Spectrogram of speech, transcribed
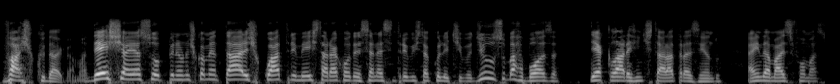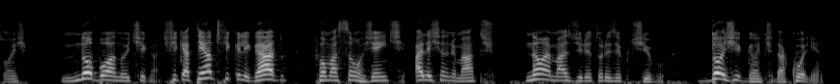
Vasco da Gama. Deixa aí a sua opinião nos comentários. Quatro e meia estará acontecendo essa entrevista coletiva de Lúcio Barbosa. E é claro, a gente estará trazendo ainda mais informações no Boa Noite Gigante. Fique atento, fique ligado. Informação urgente: Alexandre Matos não é mais o diretor executivo do Gigante da Colina.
